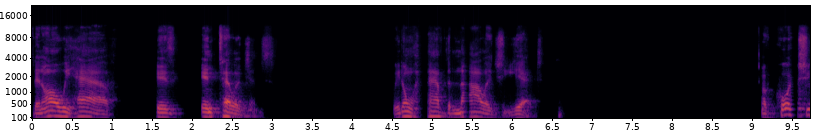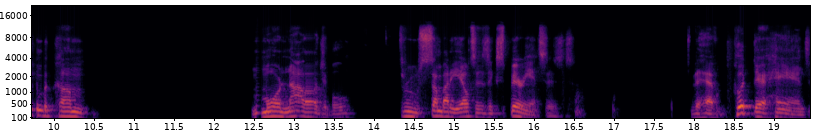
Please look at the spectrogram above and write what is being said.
then all we have is intelligence. We don't have the knowledge yet. Of course, you can become more knowledgeable through somebody else's experiences that have put their hands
